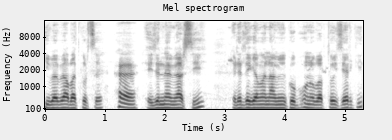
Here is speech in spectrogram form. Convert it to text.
কীভাবে আবাদ করছে। হ্যাঁ। এই জন্য আমি আসছি। এটা দেখে মানে আমি খুব অনুভব হয়েছি আর কি।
